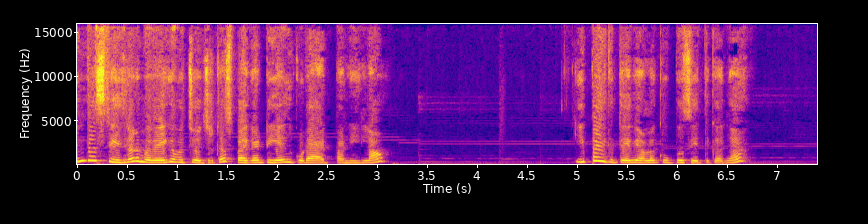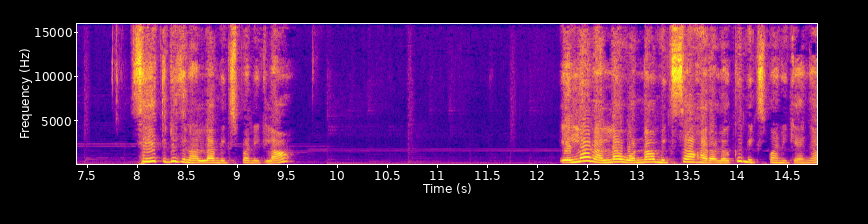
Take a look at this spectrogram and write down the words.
இந்த ஸ்டேஜில் நம்ம வேக வச்சு வச்சிருக்க ஸ்பெகட்டியை இது கூட ஆட் பண்ணிடலாம் இப்போ இதுக்கு தேவையான அளவுக்கு உப்பு சேர்த்துக்கோங்க. சேர்த்துட்டு இது நல்லா மிக்ஸ் பண்ணிக்கலாம். எல்லாம் நல்லா ஒன்னா மிக்ஸ் ஆகிற அளவுக்கு மிக்ஸ் பண்ணிக்கோங்க.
